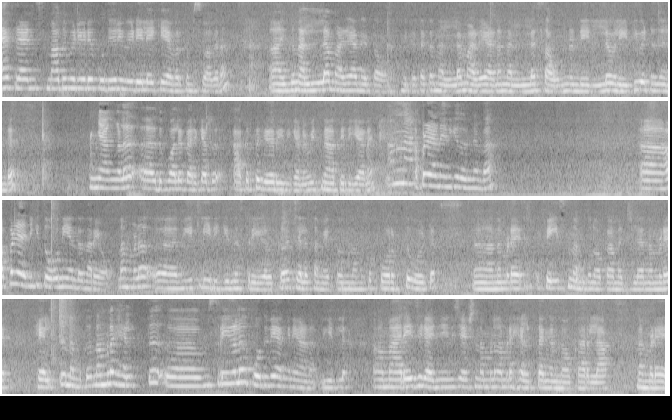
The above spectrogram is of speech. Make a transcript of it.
Hi friends മാധുപിടിയുടെ പുതിയൊരു വീഡിയോയിലേക്ക് ഏവർക്കും സ്വാഗതം. ഇത് നല്ല മഴയാണ് കേട്ടോ. മുറ്റത്തൊക്കെ നല്ല മഴയാണ്. നല്ല സൗണ്ട് ഉണ്ട്. എല്ലാം ഇടി വെട്ടുന്നുണ്ട്. ഞങ്ങൾ ഇതുപോലെ പെരക്കകത്ത് അകത്ത് കയറിയിരിക്കുകയാണ് വീട്ടിനകത്തിരിക്കുകയാണ്. അപ്പോഴാണ് എനിക്ക് തോന്നിയത് അപ്പോഴാണ് എനിക്ക് തോന്നി എന്താണെന്നറിയോ? നമ്മൾ വീട്ടിലിരിക്കുന്ന സ്ത്രീകൾക്ക് ചില സമയത്തൊന്നും നമുക്ക് പുറത്ത് പോയിട്ട് നമ്മുടെ ഫേസ് നമുക്ക് നോക്കാൻ പറ്റില്ല. നമ്മുടെ ഹെൽത്ത് നമുക്ക് നമ്മളെ ഹെൽത്ത് സ്ത്രീകൾ പൊതുവെ അങ്ങനെയാണ്. വീട്ടിൽ മാരേജ് കഴിഞ്ഞതിന് ശേഷം നമ്മൾ നമ്മുടെ ഹെൽത്ത് അങ്ങനെ നോക്കാറില്ല നമ്മുടെ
